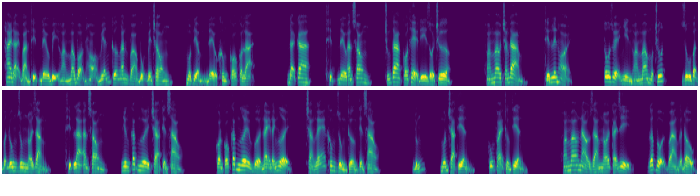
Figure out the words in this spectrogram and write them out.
hai đại bàn thịt đều bị hoàng ma bọn họ miễn cưỡng ăn vào bụng bên trong, một điểm đều không có còn lại. Đại ca, thịt đều ăn xong, chúng ta có thể đi rồi chưa? Hoàng Mao trắng đảm, tiến lên hỏi. Tô Duệ nhìn Hoàng Mao một chút, dù bận vẫn ung dung nói rằng, thịt là ăn xong, nhưng các ngươi trả tiền sao? Còn có các ngươi vừa nay đánh người, chẳng lẽ không dùng thường tiền sao? Đúng, muốn trả tiền, cũng phải thường tiền. Hoàng Mao nào dám nói cái gì, gấp vội vàng gật đầu.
